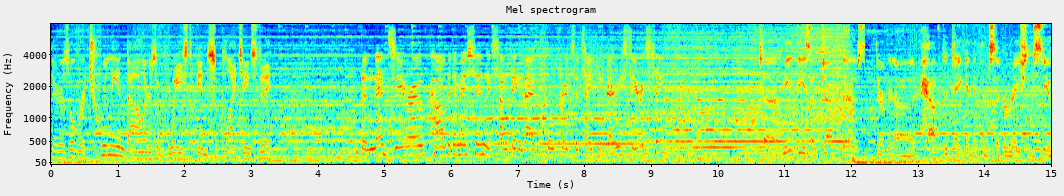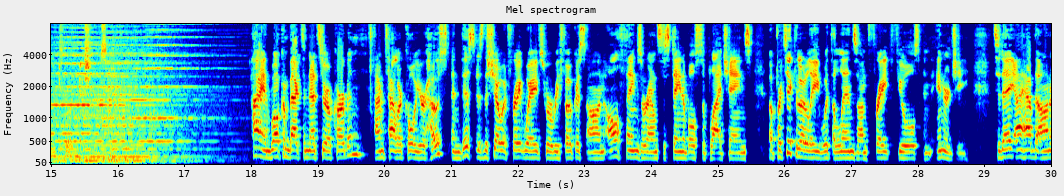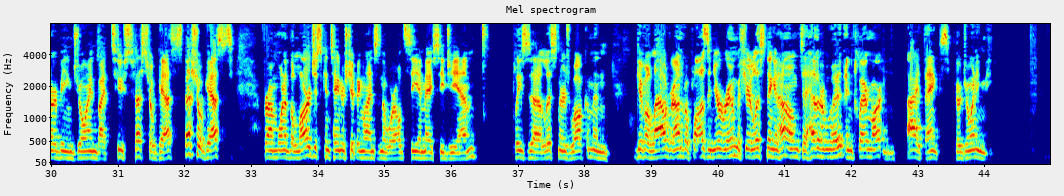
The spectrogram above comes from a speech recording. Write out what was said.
There is over a trillion dollars of waste in supply chains today. The net zero carbon emission is something that corporates are taking very seriously. To meet these objectives, they're going to have to take into consideration CO2 emissions. Hi, and welcome back to Net Zero Carbon. I'm Tyler Cole, your host, and this is the show at FreightWaves where we focus on all things around sustainable supply chains, but particularly with the lens on freight, fuels, and energy. Today, I have the honor of being joined by two special guests, special guests from one of the largest container shipping lines in the world, CMA CGM. Please, uh, listeners, welcome and give a loud round of applause in your room if you're listening at home to Heather Wood and Claire Martin. Hi, thanks for joining me.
